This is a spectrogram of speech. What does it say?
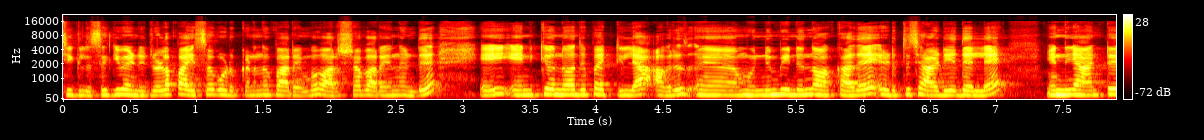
ചികിത്സയ്ക്ക് വേണ്ടിയിട്ടുള്ള പൈസ കൊടുക്കണം എന്ന് പറയുമ്പോൾ വർഷ പറയുന്നുണ്ട് ഏയ് എനിക്കൊന്നും അത് പറ്റില്ല. അവർ മുന്നും പിന്നും നോക്കാതെ എടുത്ത് ചാടിയതല്ലേ? എന്ന് ഞാനിട്ട്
